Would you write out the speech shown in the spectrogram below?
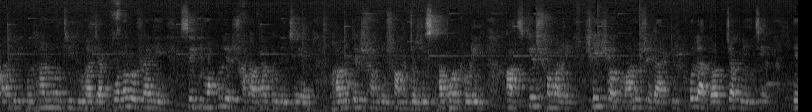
আমাদের প্রধানমন্ত্রী দু হাজার পনেরো সালে ছিটমহলের সমাধা করেছে ভারতের সঙ্গে সংযোগ স্থাপন করে আজকের সময়ে সেই সব মানুষেরা একটি খোলা দরজা পেয়েছে। যে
